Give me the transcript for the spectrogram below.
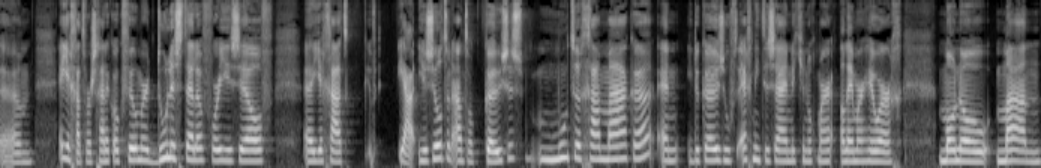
Um, en je gaat waarschijnlijk ook veel meer doelen stellen voor jezelf. Uh, je gaat. Ja, je zult een aantal keuzes moeten gaan maken. En de keuze hoeft echt niet te zijn dat je nog maar alleen maar heel erg monomaan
